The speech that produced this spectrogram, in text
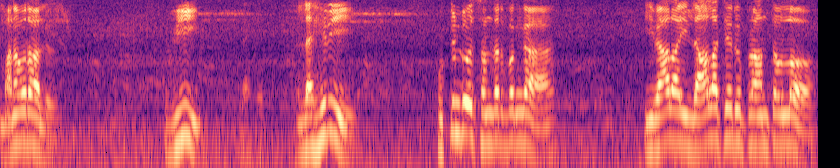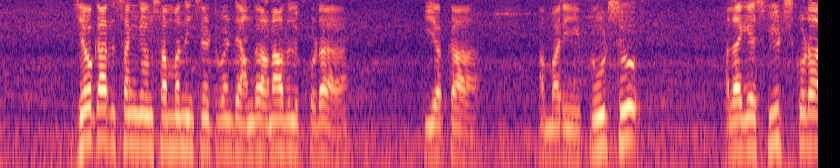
మనవరాలు వి లహిరి పుట్టినరోజు సందర్భంగా ఈవేళ ఈ లాలాచెరు ప్రాంతంలో జీవకార్య సంఘం సంబంధించినటువంటి అందరు అనాథులకు కూడా ఈ యొక్క మరి ఫ్రూట్సు అలాగే స్వీట్స్ కూడా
